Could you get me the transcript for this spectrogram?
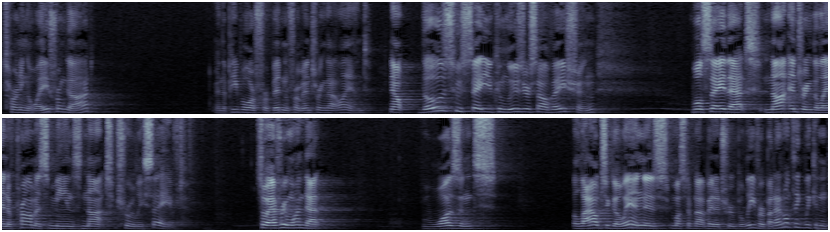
turning away from God, and the people are forbidden from entering that land. Now, those who say you can lose your salvation will say that not entering the land of promise means not truly saved. So, everyone that wasn't allowed to go in is, must have not been a true believer, but I don't think we can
